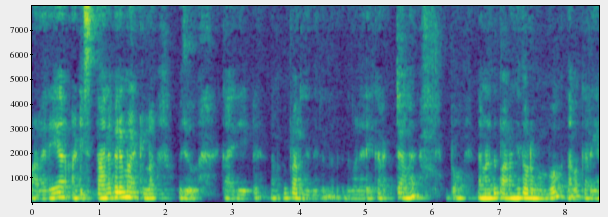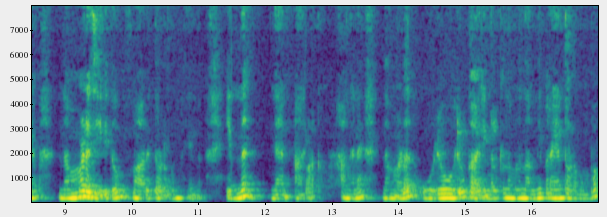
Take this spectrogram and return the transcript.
വളരെ അടിസ്ഥാനപരമായിട്ടുള്ള ഒരു കാര്യമായിട്ട് നമുക്ക് പറഞ്ഞു തരുന്നത്. അത് വളരെ കറക്റ്റാണ് അപ്പോൾ നമ്മളിത് പറഞ്ഞു തുടങ്ങുമ്പോൾ നമുക്കറിയാം നമ്മുടെ ജീവിതവും മാറി തുടങ്ങും എന്ന്. ഇന്ന് ഞാൻ ആവാകം അങ്ങനെ നമ്മൾ ഓരോരോ കാര്യങ്ങൾക്ക് നമ്മൾ നന്ദി പറയാൻ തുടങ്ങുമ്പോൾ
